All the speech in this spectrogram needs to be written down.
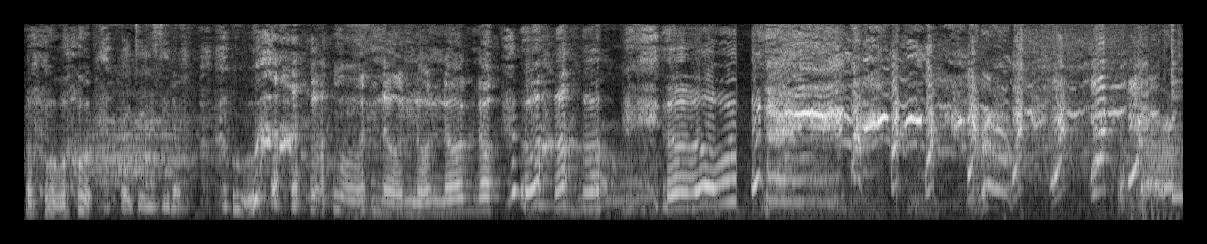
Wait till you see the. no, no, no, no. oh.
